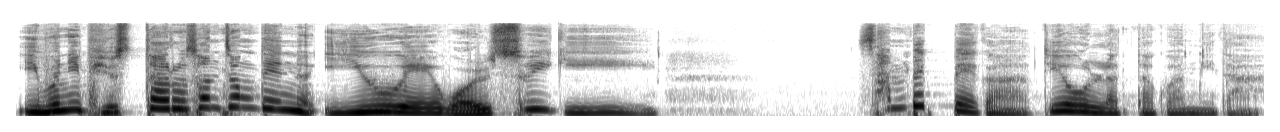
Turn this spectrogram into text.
이분이 뷰스타로 선정된 이후에 월 수익이 300배가 뛰어올랐다고 합니다.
